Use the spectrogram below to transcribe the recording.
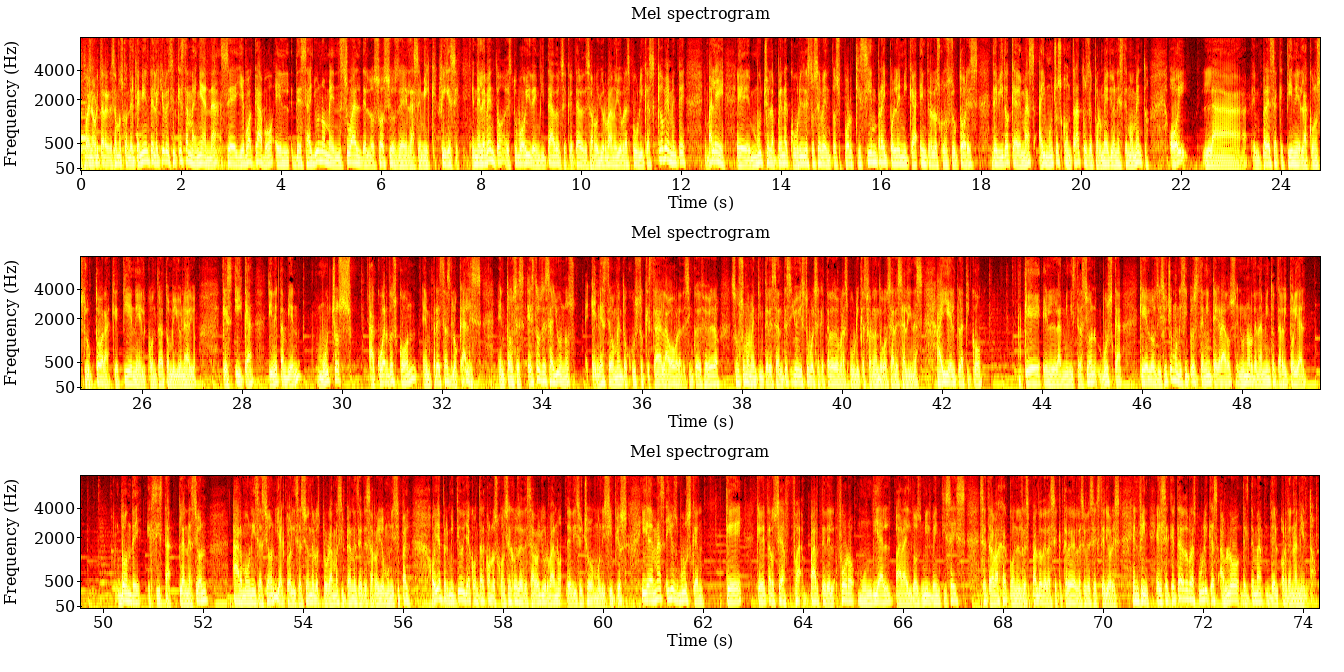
Bueno, ahorita regresamos con el teniente. Le quiero decir que esta mañana se llevó a cabo el desayuno mensual de los socios de la CEMIC. Fíjese, en el evento estuvo hoy de invitado el secretario de Desarrollo Urbano y Obras Públicas, que obviamente vale eh, mucho la pena cubrir estos eventos porque siempre hay polémica entre los constructores, debido a que además hay muchos contratos de por medio en este momento. Hoy la empresa que tiene, la constructora que tiene el contrato millonario, que es ICA, tiene también muchos acuerdos con empresas locales. Entonces, estos desayunos, en este momento justo que está la obra de 5 de febrero, son sumamente interesantes. Y hoy estuvo el secretario de Obras Públicas, Fernando González Salinas. Ahí él platicó que la administración busca que los 18 municipios estén integrados en un ordenamiento territorial donde exista planeación, armonización y actualización de los programas y planes de desarrollo municipal. Hoy ha permitido ya contar con los consejos de desarrollo urbano de 18 municipios y además ellos buscan que Querétaro sea parte del Foro Mundial para el 2026. Se trabaja con el respaldo de la Secretaría de Relaciones Exteriores. En fin, el secretario de Obras Públicas habló del tema del ordenamiento.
